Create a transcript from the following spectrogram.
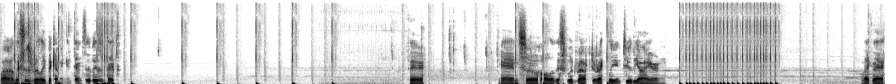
Wow, this is really becoming intensive, isn't it? There. And so all of this would route directly into the iron. Like that.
